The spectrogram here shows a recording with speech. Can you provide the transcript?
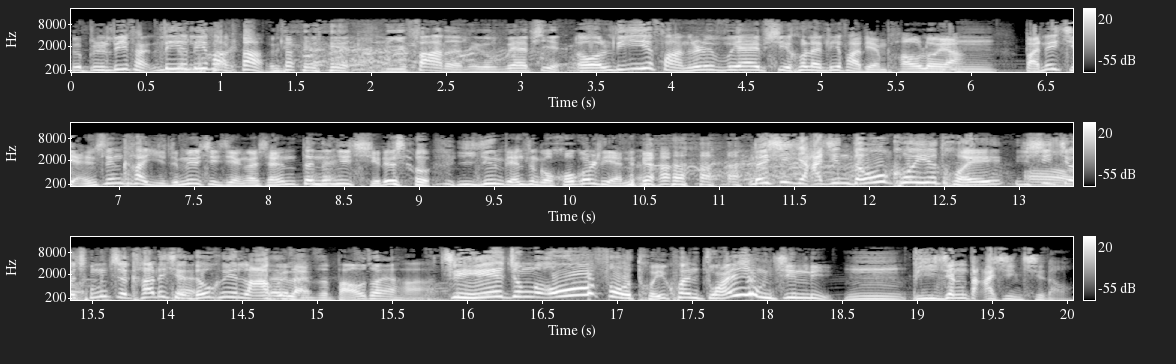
呃，不是理发理理发卡。理 发的那个 VIP，哦，理发那儿的 VIP，后来理发店跑了呀。嗯办的健身卡一直没有去健个身，等到你去的时候，已经变成个火锅店了呀。那些押金都可以退，一些就充值卡的钱都可以拿回来这包装一下。这种欧付退款专用锦鲤嗯，必将大行其道。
